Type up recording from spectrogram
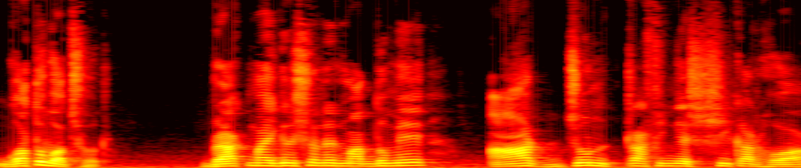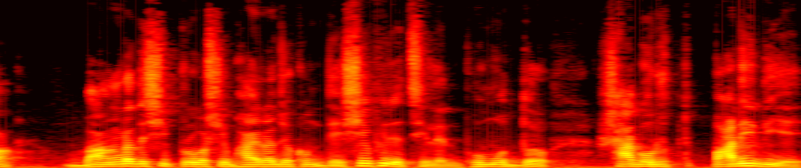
গত বছর ব্র্যাক মাইগ্রেশনের মাধ্যমে আটজন ট্রাফিংয়ের শিকার হওয়া বাংলাদেশি প্রবাসী ভাইরা যখন দেশে ফিরেছিলেন, ভূমধ্য সাগর পাড়ি দিয়ে,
